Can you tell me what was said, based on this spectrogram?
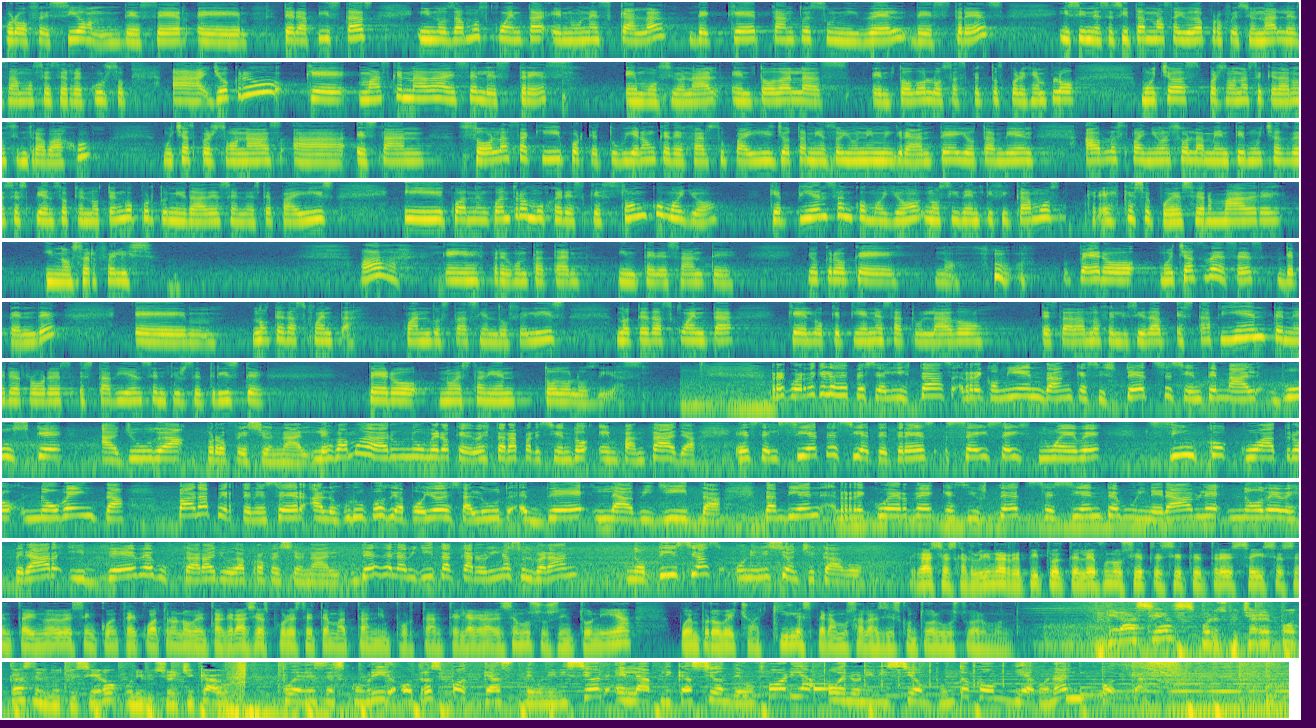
profesión de ser eh, terapistas y nos damos cuenta en una escala de qué tanto es su nivel de estrés y si necesitan más ayuda profesional les damos ese recurso. Ah, yo creo que más que nada es el estrés emocional en todas las en todos los aspectos. Por ejemplo, muchas personas se quedaron sin trabajo. Muchas personas ah, están solas aquí porque tuvieron que dejar su país. Yo también soy un inmigrante, yo también hablo español solamente y muchas veces pienso que no tengo oportunidades en este país. Y cuando encuentro mujeres que son como yo, que piensan como yo, nos identificamos. ¿Crees que se puede ser madre y no ser feliz? Ah, qué pregunta tan interesante. Yo creo que no, pero muchas veces depende. Em, no te das cuenta cuando estás siendo feliz, no te das cuenta que lo que tienes a tu lado te está dando felicidad. Está bien tener errores, está bien sentirse triste, pero no está bien todos los días. Recuerde que los especialistas recomiendan que si usted se siente mal, busque ayuda profesional. Les vamos a dar un número que debe estar apareciendo en pantalla. Es el 773-669-5490 para pertenecer a los grupos de apoyo de salud de La Villita. También recuerde que si usted se siente vulnerable, no debe esperar y debe buscar ayuda profesional. Desde La Villita, Carolina Zulbarán, Noticias Univisión Chicago. Gracias, Carolina. Repito el teléfono 773-669-5490. Gracias por este tema tan importante. Le agradecemos su sintonía. Buen provecho. Aquí le esperamos a las 10 con todo el gusto del mundo. Gracias por escuchar el podcast del noticiero Univisión Chicago. Puedes descubrir otros podcasts de Univisión en la aplicación de Euforia o en univision.com diagonal podcast.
